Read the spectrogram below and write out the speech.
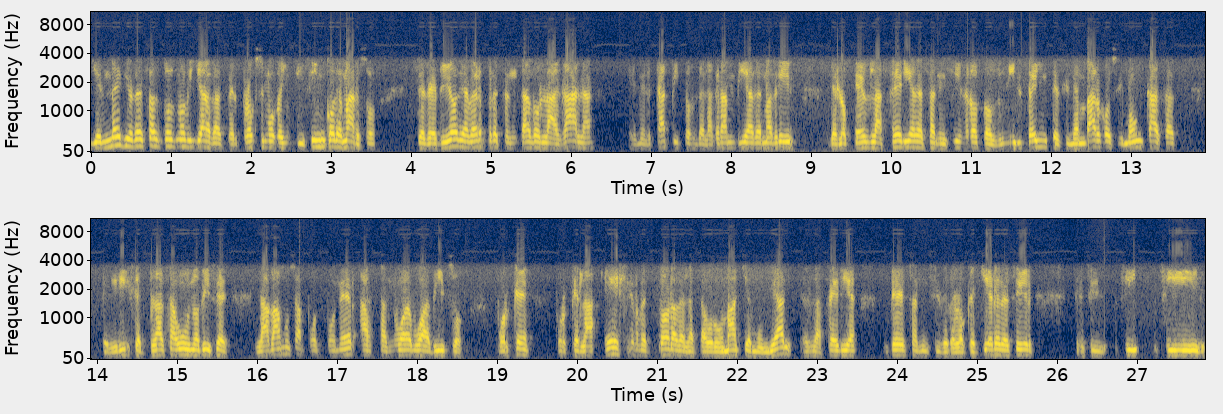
Y en medio de esas dos novilladas, el próximo 25 de marzo, se debió de haber presentado la gala en el Capitol de la Gran Vía de Madrid de lo que es la Feria de San Isidro 2020. Sin embargo, Simón Casas, que dirige Plaza 1, dice, la vamos a posponer hasta nuevo aviso. ¿Por qué? Porque la eje rectora de la tauromaquia mundial es la Feria de San Isidro, lo que quiere decir que si, si, si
